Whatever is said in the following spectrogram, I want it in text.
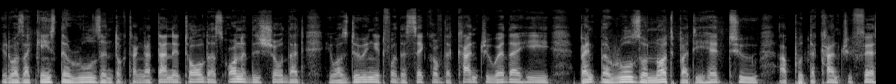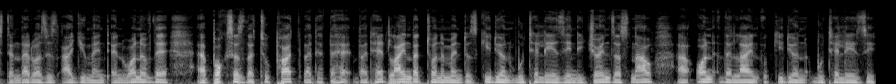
it was against the rules. And Dr. Ngatane told us on this show that he was doing it for the sake of the country, whether he bent the rules or not, but he had to uh, put the country first, and that was his argument. And one of the uh, boxers that took part, that that headlined that tournament, was Gideon Buthelezi, and he joins us now uh, on the line. Of Gideon Buthelezi,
